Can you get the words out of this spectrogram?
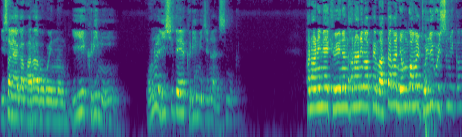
이사야가 바라보고 있는 이 그림이 오늘 이 시대의 그림이지는 않습니까? 하나님의 교회는 하나님 앞에 마땅한 영광을 돌리고 있습니까?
